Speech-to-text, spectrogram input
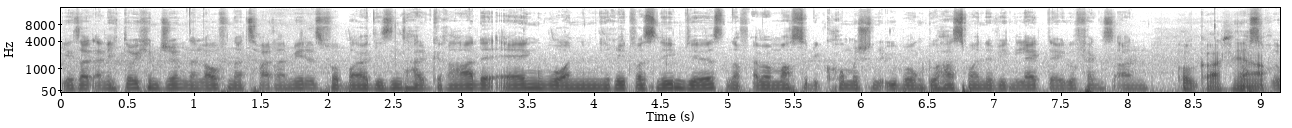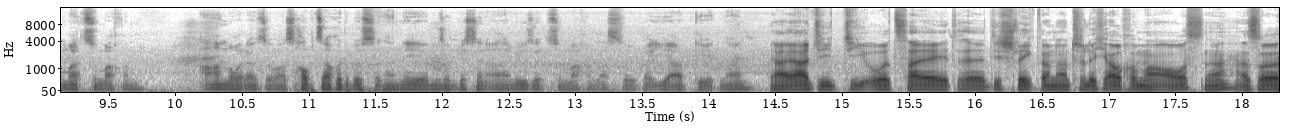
ihr seid eigentlich durch im Gym, dann laufen da zwei, drei Mädels vorbei, die sind halt gerade irgendwo an dem Gerät, was neben dir ist, und auf einmal machst du die komischen Übungen. Du hast meine wegen Leg Day, du fängst an, oh Gott, was ja. auch immer zu machen. Arme oder sowas. Hauptsache, du bist in der Nähe, um so ein bisschen Analyse zu machen, was so bei ihr abgeht, ne? Ja, ja, die, die Uhrzeit, äh, die schlägt dann natürlich auch immer aus, ne? Also,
